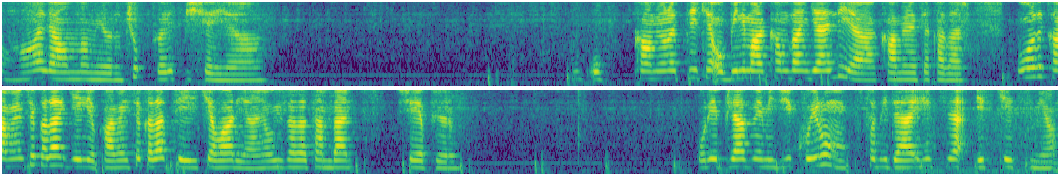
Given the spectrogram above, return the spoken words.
Ama hala anlamıyorum. Çok garip bir şey ya. Bu, o kamyonetteyken o benim arkamdan geldi ya kamyonete kadar. Bu arada kamyonete kadar geliyor. Kamyonete kadar tehlike var yani. O yüzden zaten ben şey yapıyorum. Oraya plazma emiciyi koyuyorum ama tabii de hepsine etki etmiyor.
